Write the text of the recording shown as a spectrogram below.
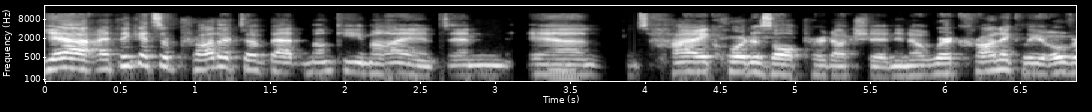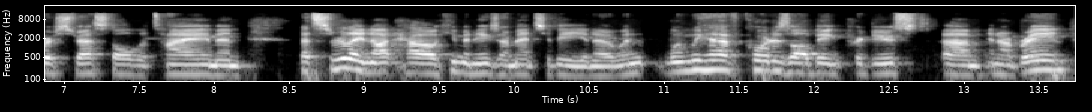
Yeah, I think it's a product of that monkey mind and and high cortisol production. You know, we're chronically overstressed all the time, and that's really not how human beings are meant to be. You know, when when we have cortisol being produced um, in our brain,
